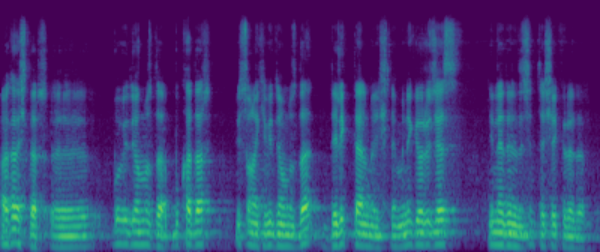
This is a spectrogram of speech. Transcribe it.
Arkadaşlar e, bu videomuzda bu kadar. Bir sonraki videomuzda delik delme işlemini göreceğiz. Dinlediğiniz için teşekkür ederim.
